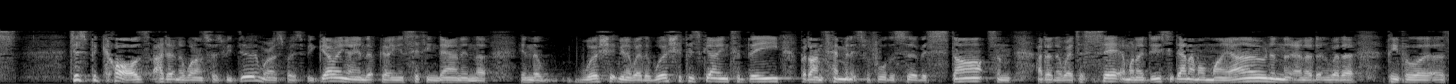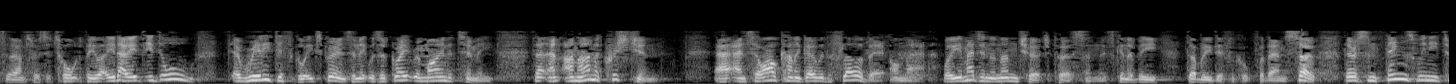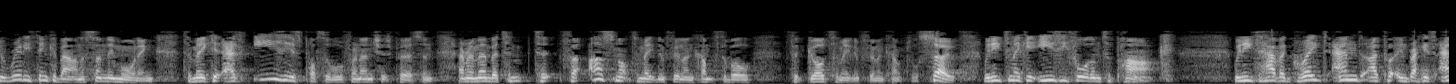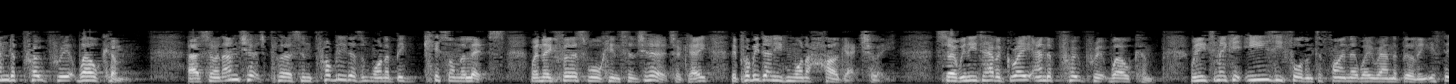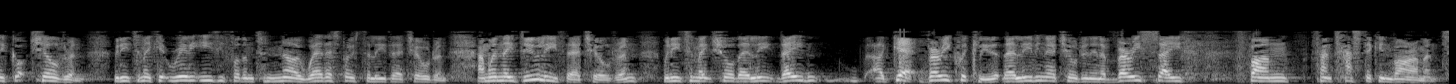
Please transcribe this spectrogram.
just because I don't know what I'm supposed to be doing, where I'm supposed to be going. I end up going and sitting down in the, in the worship, you know, where the worship is going to be, but I'm 10 minutes before the service starts and I don't know where to sit. And when I do sit down, I'm on my own and, and I don't know whether people are, I'm supposed to talk to people. You know, it, it's all a really difficult experience and it was a great reminder to me that, and, and I'm a Christian. Uh, and so I'll kind of go with the flow a bit on that. Well, you imagine an unchurched person. It's going to be doubly difficult for them. So there are some things we need to really think about on a Sunday morning to make it as easy as possible for an unchurched person. And remember, to, to, for us not to make them feel uncomfortable, for God to make them feel uncomfortable. So we need to make it easy for them to park. We need to have a great and, I put in brackets, and appropriate welcome. Uh, so an unchurched person probably doesn't want a big kiss on the lips when they first walk into the church, okay? They probably don't even want a hug, actually. So we need to have a great and appropriate welcome. We need to make it easy for them to find their way around the building. If they've got children, we need to make it really easy for them to know where they're supposed to leave their children. And when they do leave their children, we need to make sure they, they uh, get very quickly that they're leaving their children in a very safe, fun, fantastic environment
